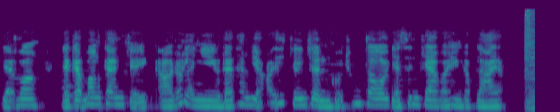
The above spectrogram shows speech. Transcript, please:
Dạ vâng, dạ cảm ơn các anh chị ờ, rất là nhiều đã theo dõi chương trình của chúng tôi. Dạ xin chào và hẹn gặp lại ạ.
